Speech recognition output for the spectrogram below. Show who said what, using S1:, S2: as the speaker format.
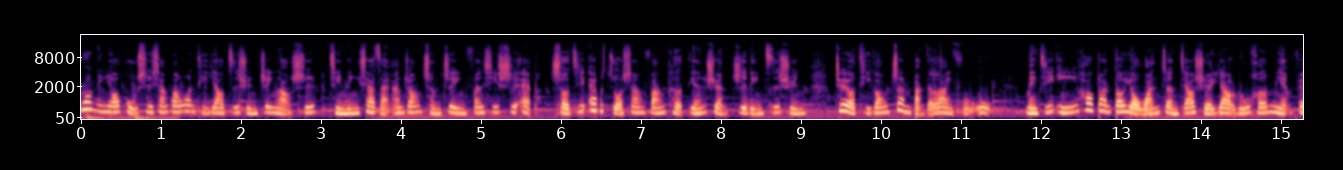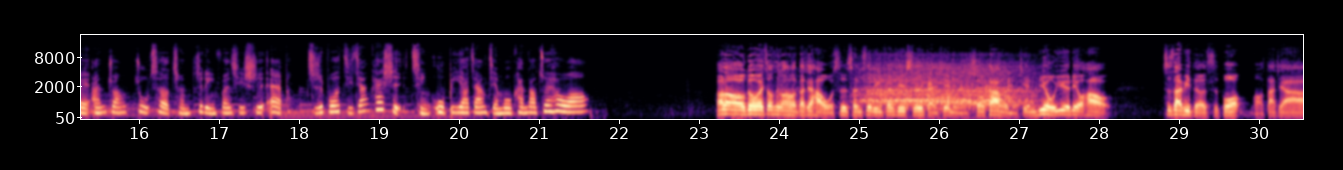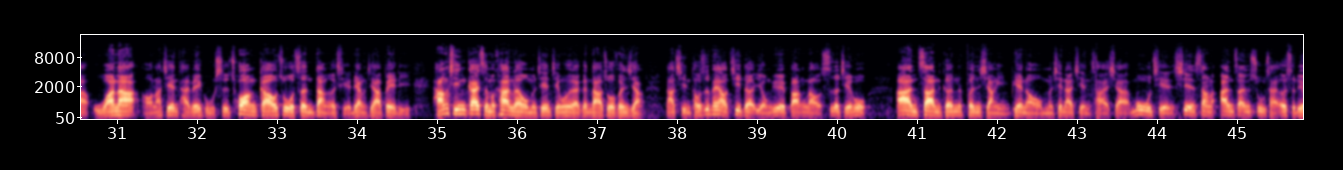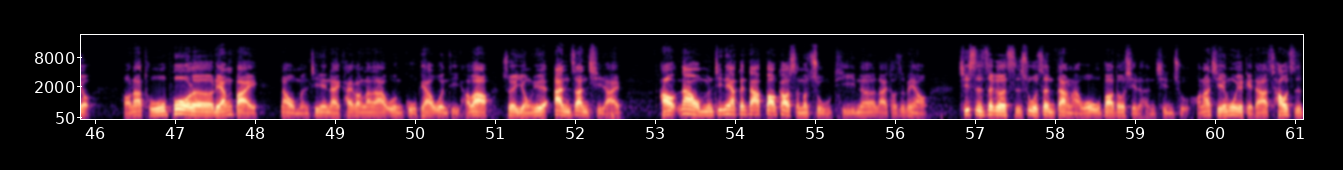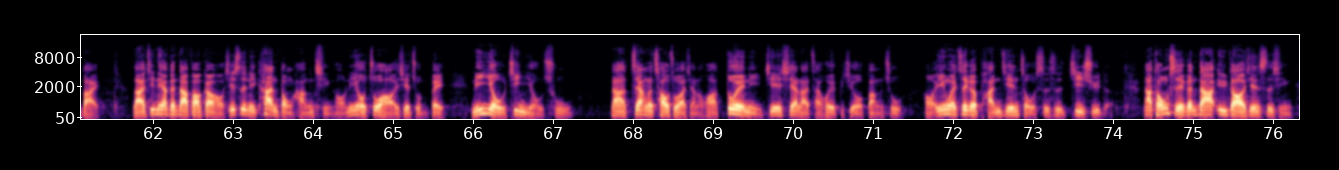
S1: 若您有股市相关问题要咨询俊老师，请您下载安装陈志颖分析师 App，手机 App 左上方可点选志玲咨询，就有提供正版的 Line 服务。每集影音后段都有完整教学，要如何免费安装、注册陈志玲分析师 App。直播即将开始，请务必要将节目看到最后哦。
S2: Hello，各位忠实观众，大家好，我是陈志玲分析师，感谢你们收看我们今天六月六号志在必得直播哦。大家午安啦哦。那今天台北股市创高做震荡，而且量价背离，行情该怎么看呢？我们今天节目会来跟大家做分享。那请投资朋友记得踊跃帮老师的节目。按赞跟分享影片哦，我们先来检查一下，目前线上的按赞数才二十六，好，那突破了两百，那我们今天来开放让大家问股票问题，好不好？所以踊跃按赞起来。好，那我们今天要跟大家报告什么主题呢？来，投资朋友，其实这个指数震荡啊，我午报都写得很清楚，好，那节目也给大家超直白。来，今天要跟大家报告哦，其实你看懂行情哦，你有做好一些准备，你有进有出。那这样的操作来讲的话，对你接下来才会比较有帮助哦，因为这个盘间走势是继续的。那同时也跟大家预告一件事情，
